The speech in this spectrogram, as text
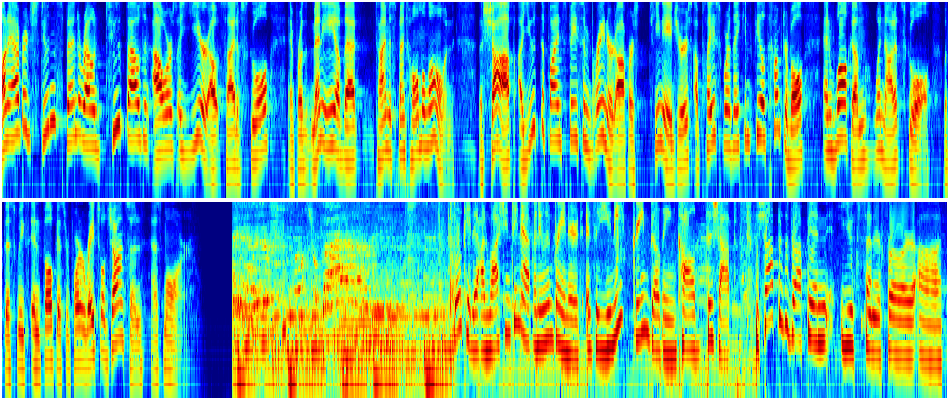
On average, students spend around 2,000 hours a year outside of school, and for many of that time is spent home alone. The shop, a youth-defined space in Brainerd, offers teenagers a place where they can feel comfortable and welcome when not at school. With this week's In Focus, reporter Rachel Johnson has more. Located on Washington Avenue in Brainerd is a unique green building called The Shop. The shop is a drop-in youth center for uh,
